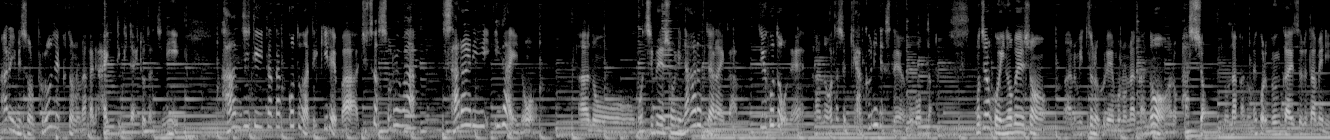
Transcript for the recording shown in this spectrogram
ある意味そのプロジェクトの中に入ってきた人たちに感じていただくことができれば、実はそれはサラリー以外のあのモチベーションになるんじゃないかていうことをね、あの私は逆にですね、思ったと。もちろんこうイノベーション、あの3つのフレームの中のあのパッションの中のね、これ分解するために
